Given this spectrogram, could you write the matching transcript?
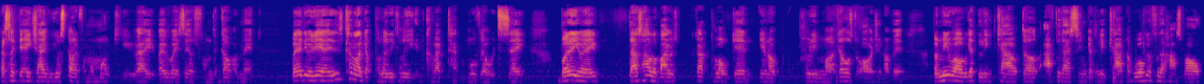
That's like the HIV was started from a monkey, right? But everybody says from the government. But anyway, yeah, it's kind of like a politically incorrect type of movie, I would say. But anyway, that's how the virus got broken, you know, pretty much. That was the origin of it. But meanwhile, we get the lead character. After that scene, we get the lead character walking through the hospital,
